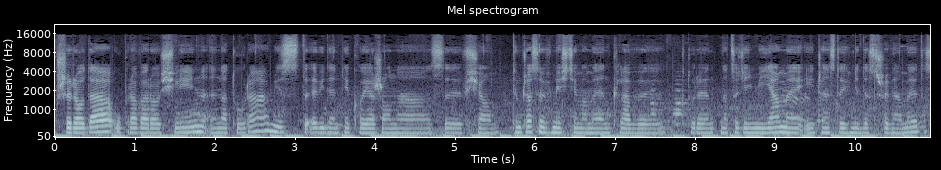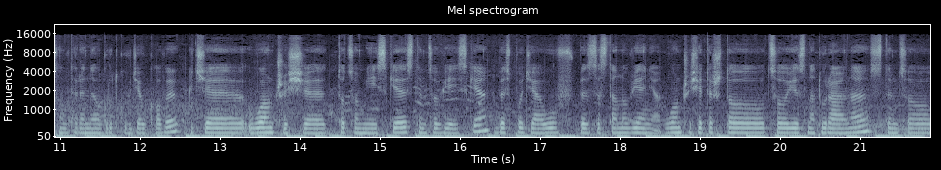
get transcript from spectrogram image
Przyroda, uprawa roślin, natura jest ewidentnie kojarzona z wsią. Tymczasem w mieście mamy enklawy, które na co dzień mijamy i często ich nie dostrzegamy. To są tereny ogródków działkowych, gdzie łączy się to, co miejskie z tym, co wiejskie, bez podziałów, bez zastanowienia. Łączy się też to, co jest naturalne z tym, co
